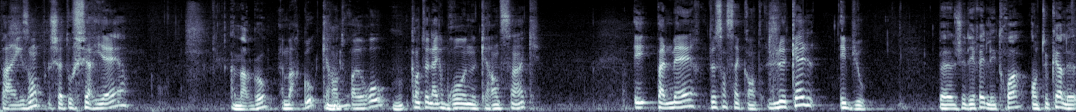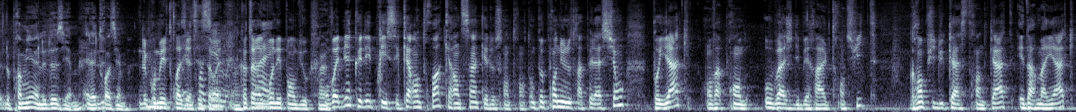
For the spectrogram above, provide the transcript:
Par exemple, Château Ferrières, À Margot, à Margot, 43 euros. Cantonac-Braun, 45. Et Palmer, 250. Lequel est bio? Euh, je dirais les trois, en tout cas le, le premier et le deuxième, et le troisième. Le premier et le troisième, c'est ça, ouais. troisième, Cantonac-Braun Ouais. n'est pas en bio. Ouais. On voit bien que les prix, c'est 43, 45 et 230. On peut prendre une autre appellation. Pauillac, on va prendre Aubage libéral, 38. Grand Puy du Casse, 34. Et Darmaillac,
